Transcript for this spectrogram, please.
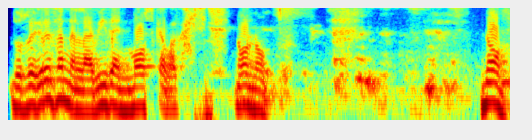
los regresan a la vida en mosca. No, no. No.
